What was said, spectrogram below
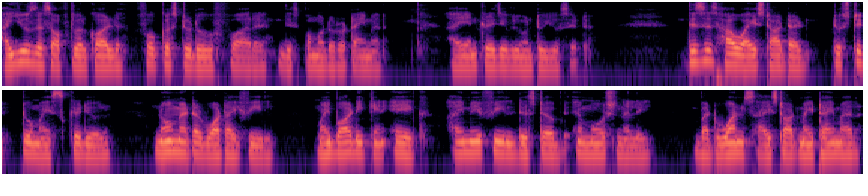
I use the software called Focus to Do for this Pomodoro timer. I encourage everyone to use it. This is how I started to stick to my schedule no matter what I feel. My body can ache, I may feel disturbed emotionally, but once I start my timer,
